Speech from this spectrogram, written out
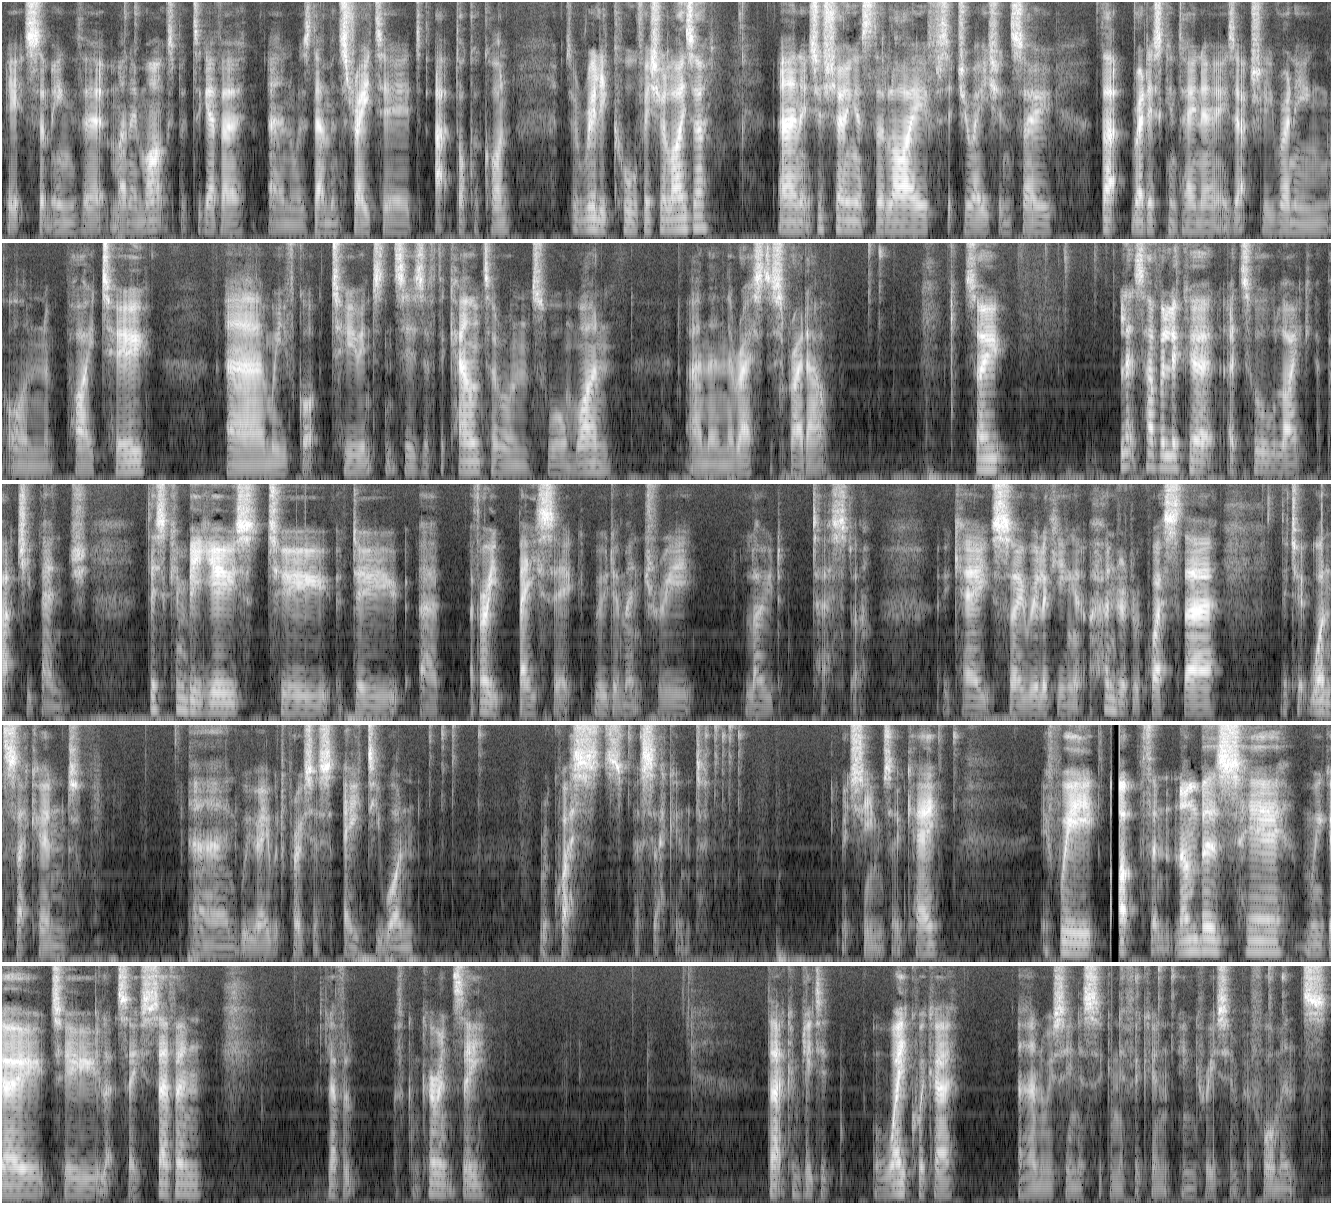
It's something that Mano Marks put together and was demonstrated at DockerCon. It's a really cool visualizer and it's just showing us the live situation. So that Redis container is actually running on Pi 2 and we've got two instances of the counter on Swarm 1 and then the rest are spread out. So let's have a look at a tool like Apache Bench. This can be used to do a, a very basic rudimentary load tester. Okay, so we're looking at 100 requests there. They took one second and we were able to process 81 requests per second, which seems okay. If we up the numbers here, we go to, let's say, 7 level of concurrency. That completed way quicker and we've seen a significant increase in performance.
